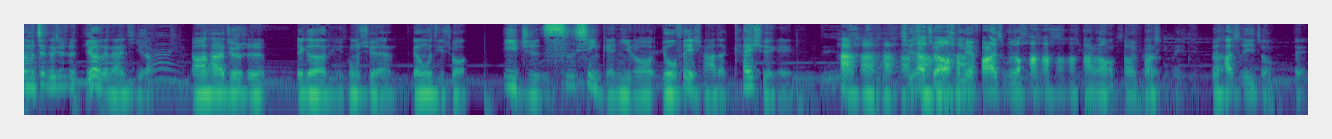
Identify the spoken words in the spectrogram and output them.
那么这个就是第二个难题了。然后他就是这个女同学跟乌迪说，地址私信给你喽，邮费啥的开学给你，哈哈哈哈。其实他主要后面发了这么多哈哈哈哈哈，让我稍微放心了一点。我觉得他是一种对，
